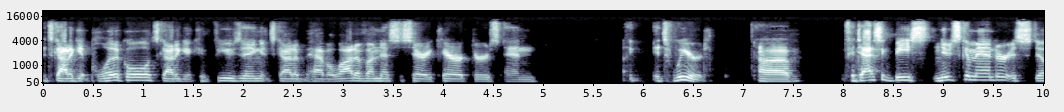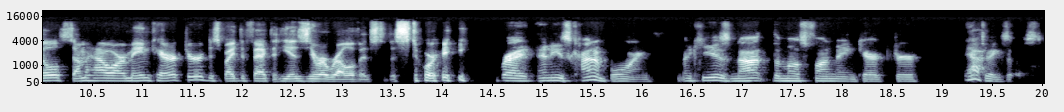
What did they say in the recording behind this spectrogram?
it's got to get political, it's got to get confusing, it's got to have a lot of unnecessary characters and like it's weird. Uh Fantastic Beasts, Newt Scamander is still somehow our main character, despite the fact that he has zero relevance to the story. Right. And he's kind of boring. Like he is not the most fun main character Yeah. to exist.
